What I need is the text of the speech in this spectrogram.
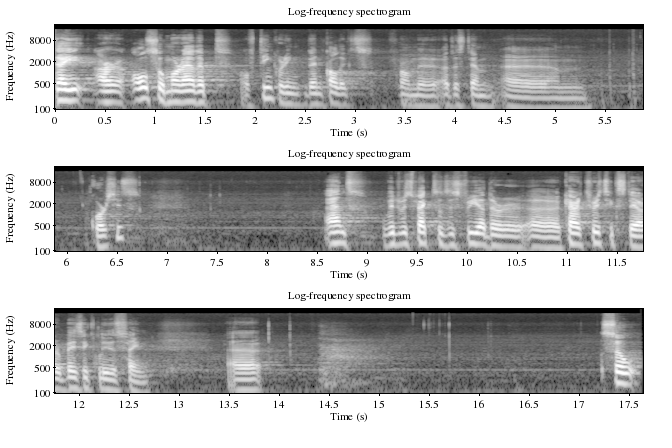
They are also more adept of tinkering than colleagues from uh, other STEM um, courses. And with respect to these three other uh, characteristics, they are basically the same. Uh, so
